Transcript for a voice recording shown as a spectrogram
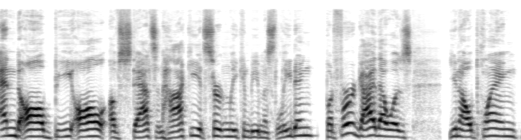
end all be all of stats in hockey. It certainly can be misleading, but for a guy that was, you know, playing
